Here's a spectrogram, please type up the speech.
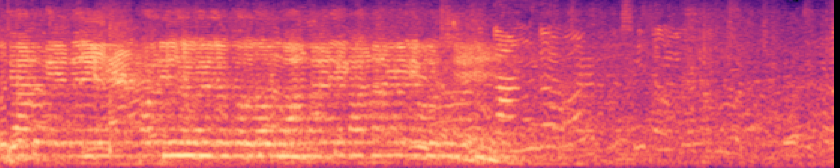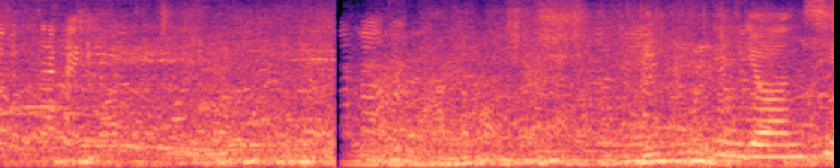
প্রচার কেন্দ্রে এখনই যোগাযোগ করুন তিনজন সি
